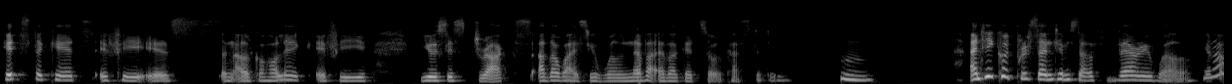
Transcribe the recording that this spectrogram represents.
hits the kids, if he is an alcoholic, if he uses drugs. Otherwise, you will never ever get sole custody. Mm. And he could present himself very well, you know,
